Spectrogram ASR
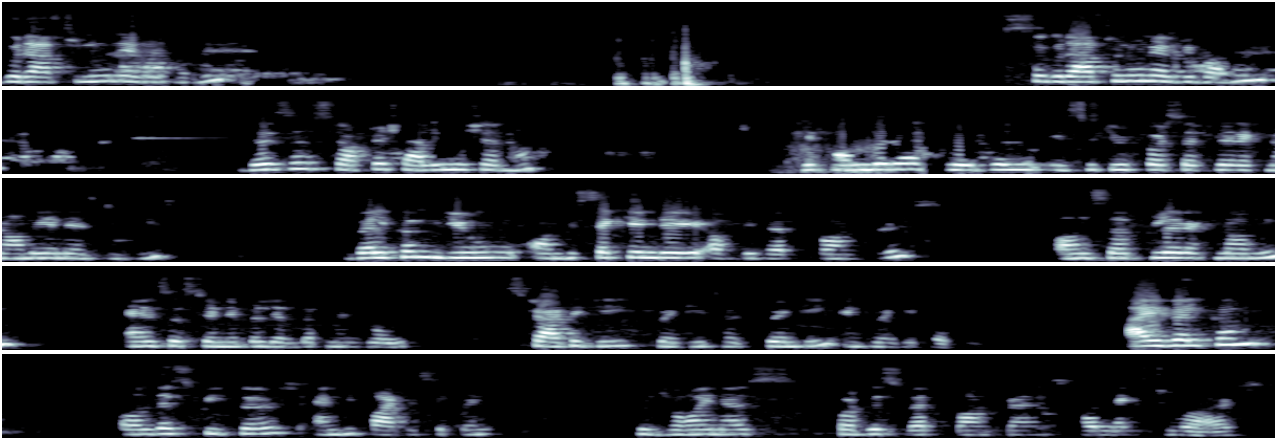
Good afternoon, everybody. So, good afternoon, everybody. This is Dr. Shalini Sharma, the founder of Global Institute for Circular Economy and SDGs. Welcome you on the second day of the web conference on circular economy and sustainable development goals, strategy 2020 and 2030. I welcome all the speakers and the participants to join us for this web conference for next two hours.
